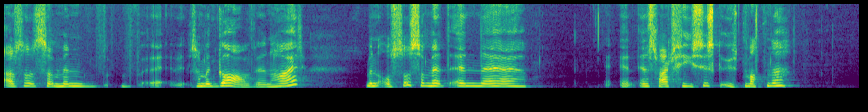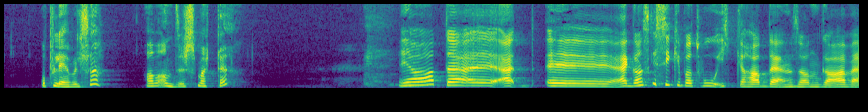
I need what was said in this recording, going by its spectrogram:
altså, som, en, som en gave hun har, men også som et, en, en, en svært fysisk utmattende opplevelse av andres smerte. Ja, er, jeg, eh, jeg er ganske sikker på at hun ikke hadde en sånn gave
